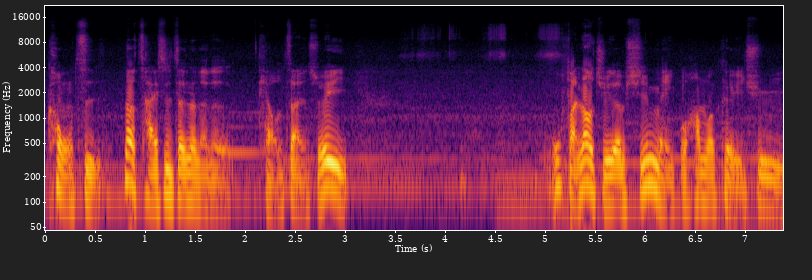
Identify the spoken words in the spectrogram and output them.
控制，那才是真正的挑战。所以，我反倒觉得，其实美国他们可以去，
